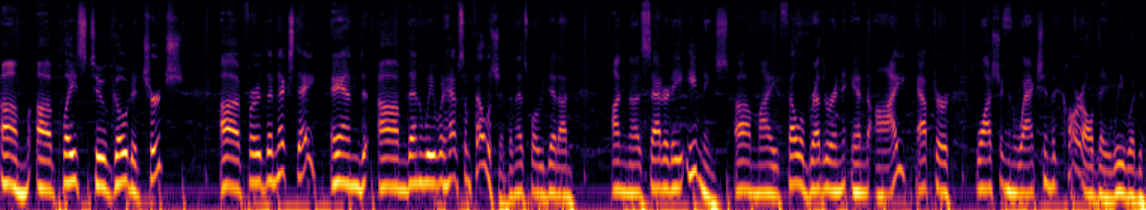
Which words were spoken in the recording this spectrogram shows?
um, a place to go to church uh, for the next day, and um, then we would have some fellowship, and that's what we did on on uh, Saturday evenings. Uh, my fellow brethren and I, after washing and waxing the car all day, we would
